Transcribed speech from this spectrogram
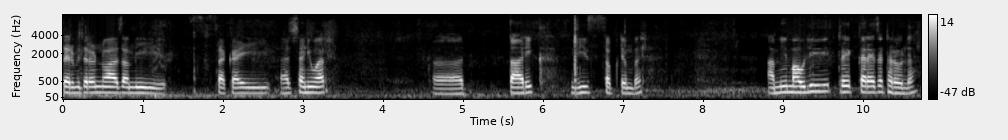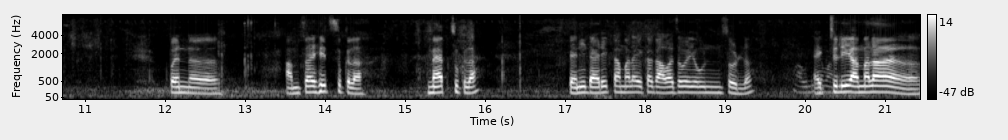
तर मित्रांनो आज आम्ही सकाळी आज शनिवार तारीख वीस सप्टेंबर. आम्ही माऊली ट्रेक करायचं ठरवलं पण आमचा हेच चुकला मॅप चुकला. त्यांनी डायरेक्ट आम्हाला एका गावाजवळ येऊन सोडलं. ॲक्च्युली आम्हाला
